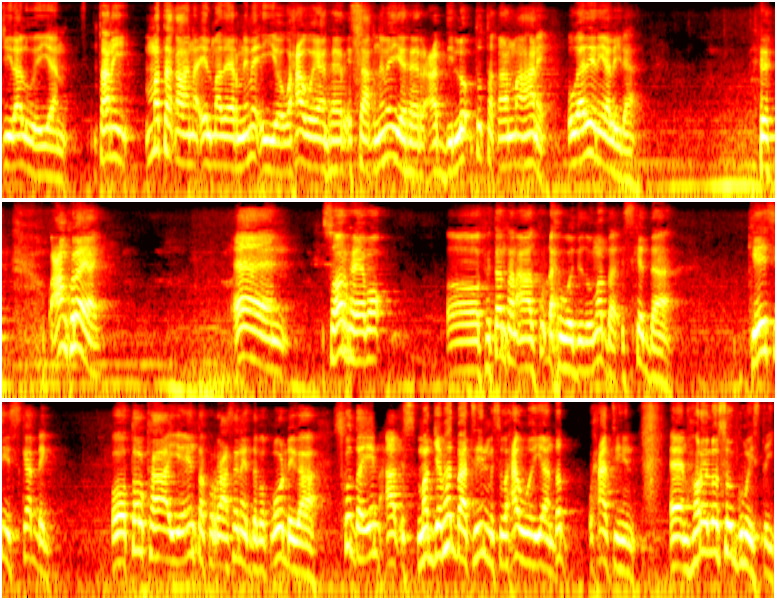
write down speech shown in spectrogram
jilaal weeyaan. Tani ma taqaana ilmadeernimo iyo waxaa weeyaan reer isaaqnimo iyo reer cabdillo tu taqaan ma ahane. Ogaadeen ayaa la yidhaha waxaan ku leeyahay soo reebo oo fitantan aad ku dhex wadid ummadda iska daa. Geesi iska dhig oo tolkaa iyo inta ku raacsanee dabaqoodhiga isku day in aad ma jabhad baa tihiin mise waxaa weeyaan dad waxaad tihiin horey loo soo gumaystay.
